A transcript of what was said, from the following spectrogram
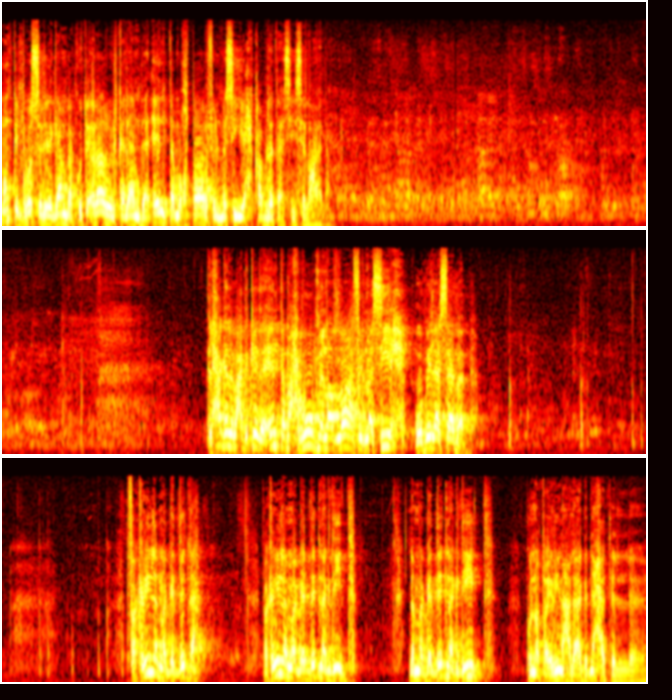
ممكن تبص للي جنبك وتقرأ له الكلام ده. أنت مختار في المسيح قبل تأسيس العالم. الحاجة اللي بعد كده أنت محبوب من الله في المسيح وبلا سبب. فاكرين لما جددنا؟ فاكرين لما جددنا جديد؟ لما جددنا جديد كنا طايرين على أجنحة ال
